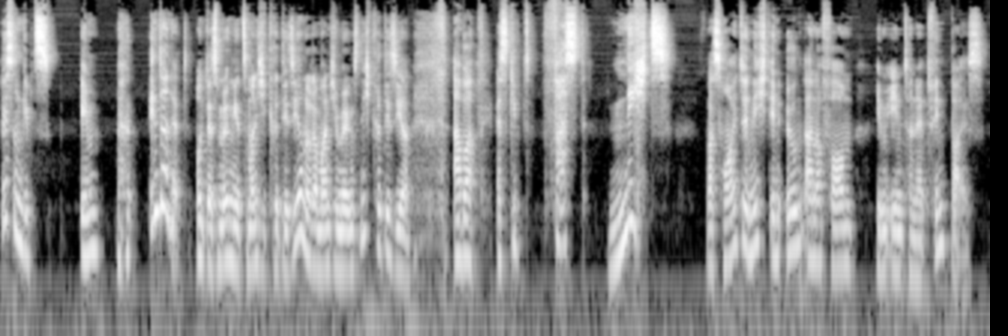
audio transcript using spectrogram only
Wissen gibt's im Internet. Und das mögen jetzt manche kritisieren oder manche mögen es nicht kritisieren. Aber es gibt fast nichts, was heute nicht in irgendeiner Form im Internet findbar ist.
